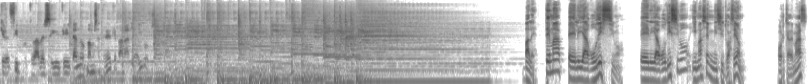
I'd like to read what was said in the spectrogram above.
quiero decir, porque va a haber seguir editando, vamos a tener que pagarle a iVoox. Vale, tema peliagudísimo. Peliagudísimo y más en mi situación. Porque además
